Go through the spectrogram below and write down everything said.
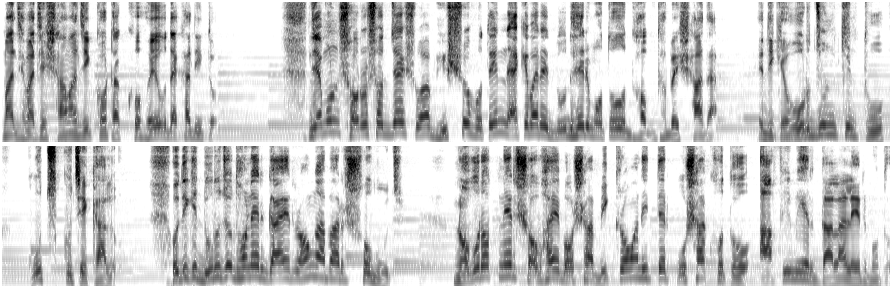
মাঝে মাঝে সামাজিক কটাক্ষ হয়েও দেখা দিত। যেমন সরসজ্জায় শোয়া ভীষ্ম হতেন একেবারে দুধের মতো ধবধবে সাদা। এদিকে অর্জুন কিন্তু কুচকুচে কালো। ওদিকে দুর্যোধনের গায়ের রং আবার সবুজ। নবরত্নের সভায় বসা বিক্রমাদিত্যের পোশাক হতো আফিমের দালালের মতো।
